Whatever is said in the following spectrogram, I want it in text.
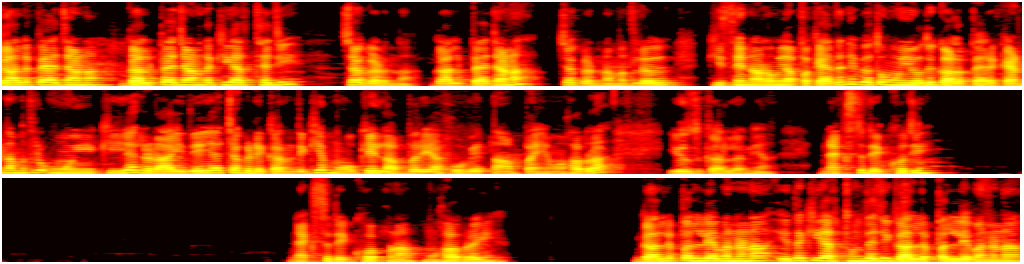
ਗੱਲ ਪੈ ਜਾਣਾ। ਗੱਲ ਪੈ ਜਾਣ ਦਾ ਕੀ ਅਰਥ ਹੈ ਜੀ? ਝਗੜਨਾ, ਗੱਲ ਪੈ ਜਾਣਾ ਝਗੜਨਾ, ਮਤਲਬ ਕਿਸੇ ਨਾਲੋਂ ਵੀ ਆਪਾਂ ਕਹਿ ਦਿੰਦੇ ਵੀ ਉਹ ਤਾਂ ਉਹੀ ਉਹਦੇ ਗੱਲ ਪੈ ਰਿਹਾ, ਕਹਿਣ ਦਾ ਮਤਲਬ ਉਹੀ ਕੀ ਹੈ, ਲੜਾਈ ਦੇ ਜਾਂ ਝਗੜੇ ਕਰਨ ਦੇ ਕੀ ਹੈ, ਮੌਕੇ ਲੱਭ ਰਿਹਾ ਹੋਵੇ ਤਾਂ ਆਪਾਂ ਇਹ ਮੁਹਾਵਰਾ ਯੂਜ਼ ਕਰ ਲੈਂਦੇ ਆ ਨੈਕਸਟ ਦੇਖੋ ਜੀ। ਨੈਕਸਟ ਦੇਖੋ ਆਪਣਾ ਮੁਹਾਵਰਾ ਹੀ ਗੱਲ ਪੱਲੇ ਬੰਨਣਾ, ਇਹਦਾ ਕੀ ਅਰਥ ਹੁੰਦਾ ਜੀ ਗੱਲ ਪੱਲੇ ਬੰਨਣਾ?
